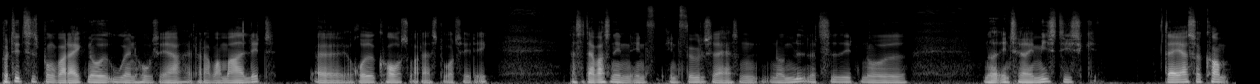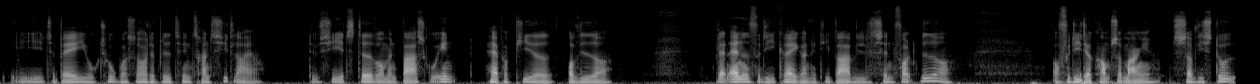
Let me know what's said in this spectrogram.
på det tidspunkt var der ikke noget UNHCR, eller der var meget lidt. Øh, Røde Kors var der stort set ikke. Altså der var sådan en, en, en følelse af sådan noget midlertidigt, noget, noget interimistisk. Da jeg så kom i, tilbage i oktober, så var det blevet til en transitlejr. Det vil sige et sted, hvor man bare skulle ind, have papiret og videre. Blandt andet fordi grækerne de bare ville sende folk videre. Og fordi der kom så mange. Så vi stod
